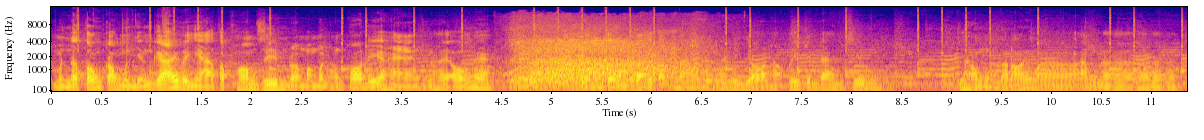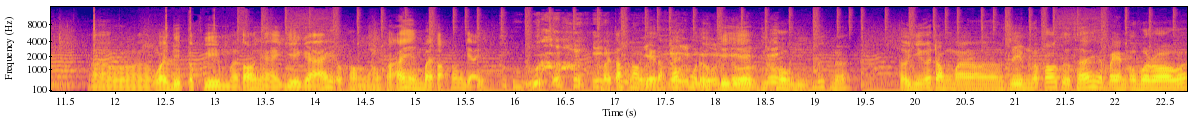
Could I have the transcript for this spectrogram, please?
mình đã tốn công mình dẫn gái về nhà tập home gym rồi mà mình không có đĩa hàng thì nó hơi ổn ha. Giờ mình tìm cái bài tập nào nó có lý do nó hợp lý chính đáng chút xíu. Chứ không người ta nói mà anh là à, quay clip tập gym mà tối ngày dê gái đâu không không phải em bài tập nó vậy. Bài tập nó vậy tập khác không được dê dê khô gì không biết nữa. Tự nhiên ở trong ờ, gym nó có tư thế bend over á.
